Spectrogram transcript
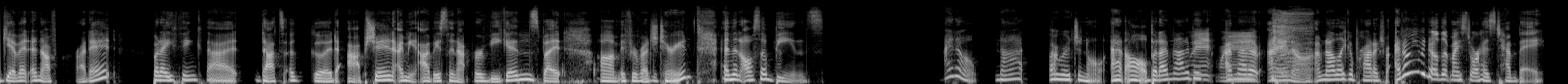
give it enough credit. But I think that that's a good option. I mean, obviously not for vegans, but um, if you're vegetarian, and then also beans. I know, not original at all. But I'm not a big. I'm not a. I know. I'm not like a product. I don't even know that my store has tempeh.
